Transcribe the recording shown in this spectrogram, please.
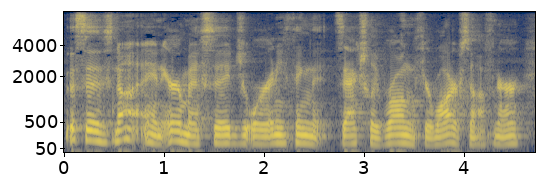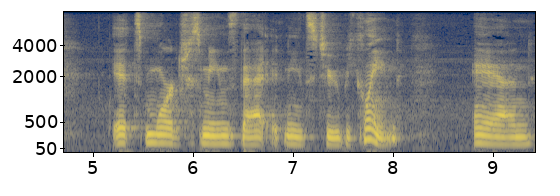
This is not an error message or anything that's actually wrong with your water softener. It more just means that it needs to be cleaned. And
